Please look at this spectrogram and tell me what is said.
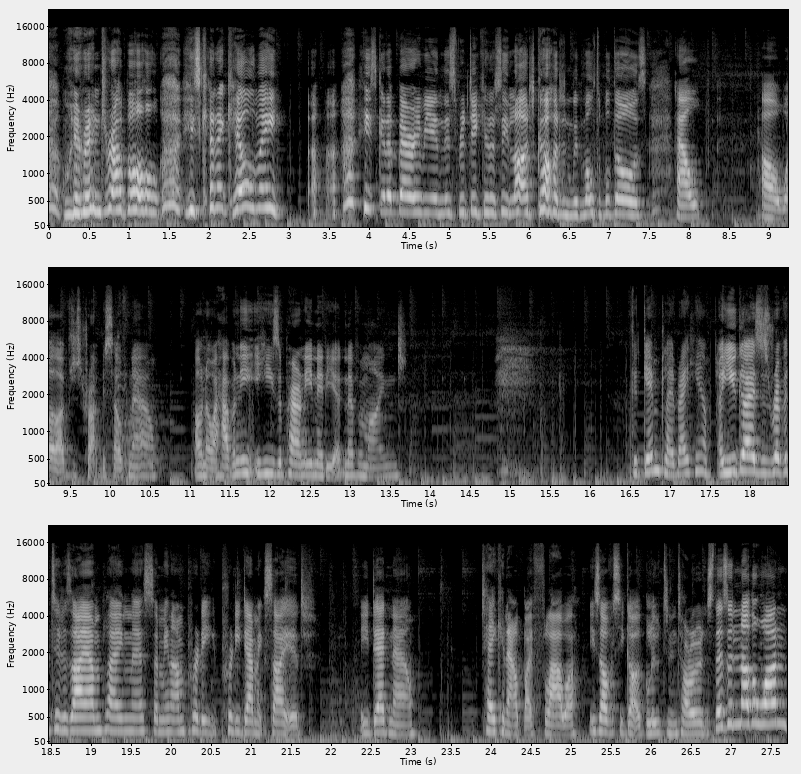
We're in trouble. He's gonna kill me. He's gonna bury me in this ridiculously large garden with multiple doors. Help. Oh, well, I've just trapped myself now. Oh, no, I haven't. He, he's apparently an idiot. Never mind. Good gameplay right here. Are you guys as riveted as I am playing this? I mean, I'm pretty, pretty damn excited. Are you dead now? Taken out by Flour. He's obviously got a gluten intolerance. There's another one.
